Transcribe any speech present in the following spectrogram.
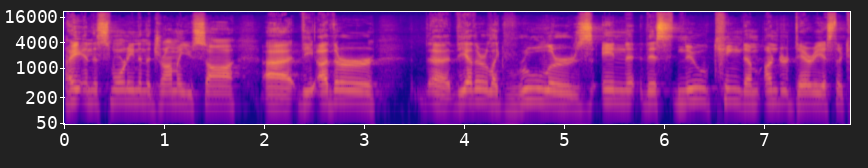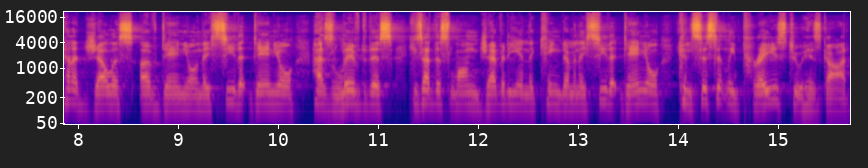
Right? And this morning in the drama, you saw uh, the other uh, the other like rulers in this new kingdom under Darius, they're kind of jealous of Daniel and they see that Daniel has lived this, he's had this longevity in the kingdom, and they see that Daniel consistently prays to his God,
